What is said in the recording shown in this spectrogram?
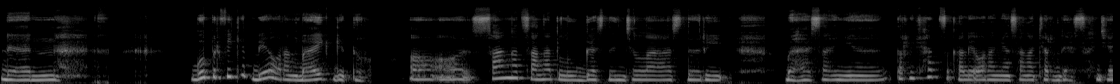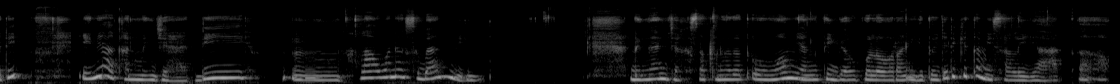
Dan gue berpikir dia orang baik gitu sangat-sangat uh, lugas dan jelas dari bahasanya. Terlihat sekali orang yang sangat cerdas. Jadi ini akan menjadi hmm, lawan yang sebanding dengan jaksa penuntut umum yang 30 orang itu. Jadi kita bisa lihat uh,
